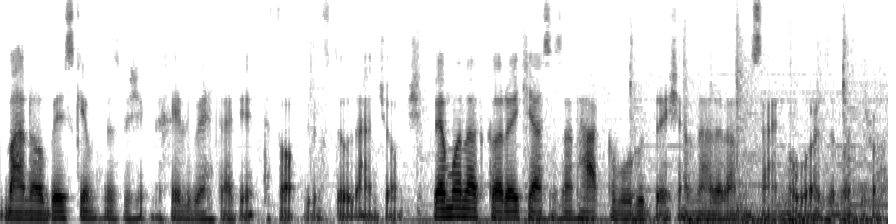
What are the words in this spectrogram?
منابع است که می‌تونست به شکل خیلی بهتری اتفاق بیفته و انجام بشه. بماند کارهایی که اساسا حق ورود بهشم ندارم مثل مبارزه با راه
